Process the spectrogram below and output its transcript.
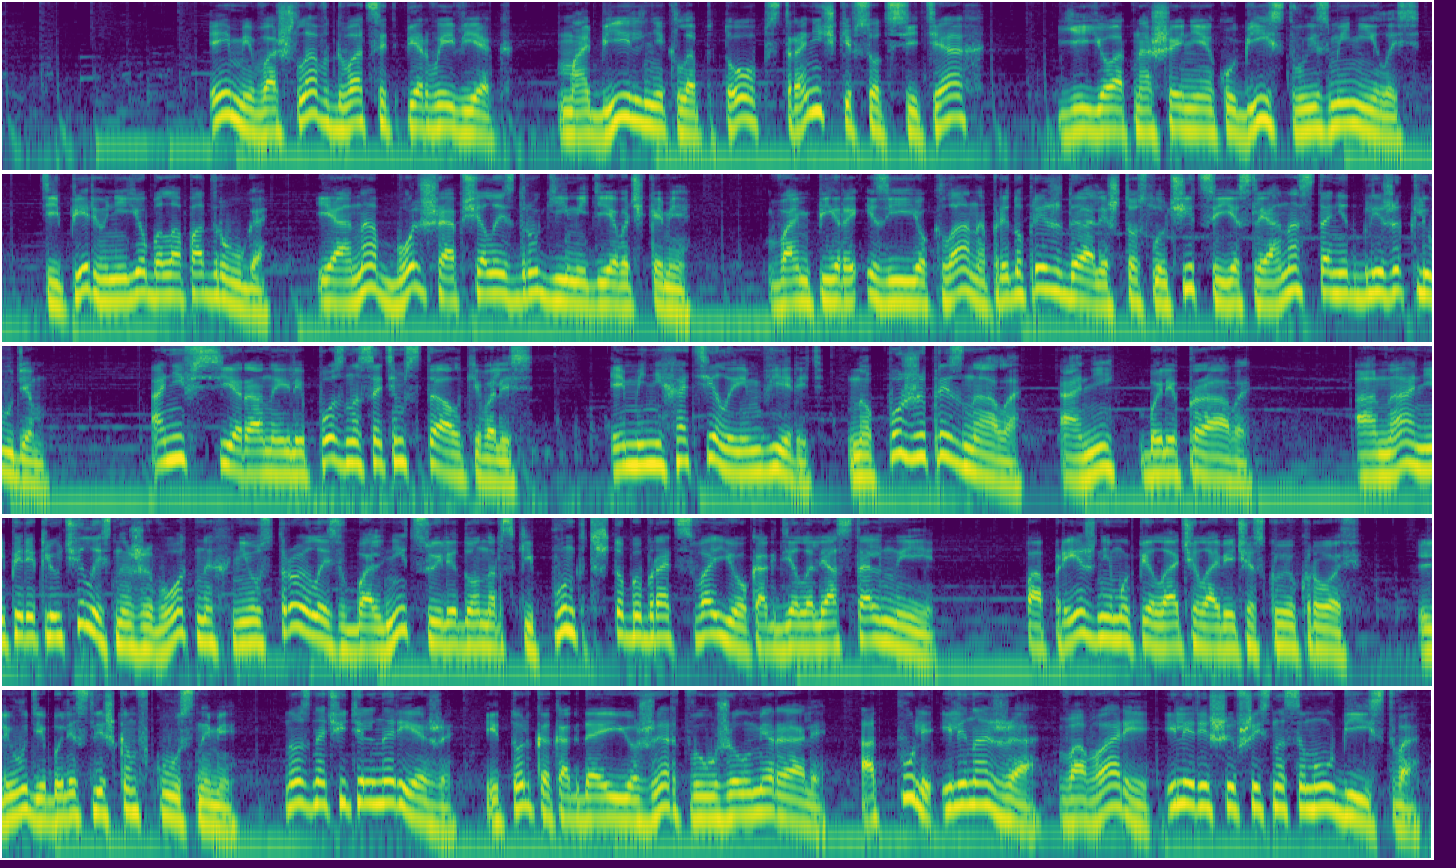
Эми вошла в 21 век. Мобильник, лэптоп, странички в соцсетях. Ее отношение к убийству изменилось. Теперь у нее была подруга, и она больше общалась с другими девочками – Вампиры из ее клана предупреждали, что случится, если она станет ближе к людям. Они все рано или поздно с этим сталкивались. Эми не хотела им верить, но позже признала, они были правы. Она не переключилась на животных, не устроилась в больницу или донорский пункт, чтобы брать свое, как делали остальные. По-прежнему пила человеческую кровь. Люди были слишком вкусными – но значительно реже, и только когда ее жертвы уже умирали, от пули или ножа, в аварии или решившись на самоубийство.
